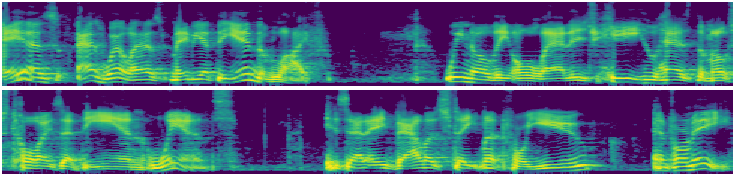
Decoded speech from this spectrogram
as as well as maybe at the end of life. We know the old adage, he who has the most toys at the end wins. Is that a valid statement for you and for me?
